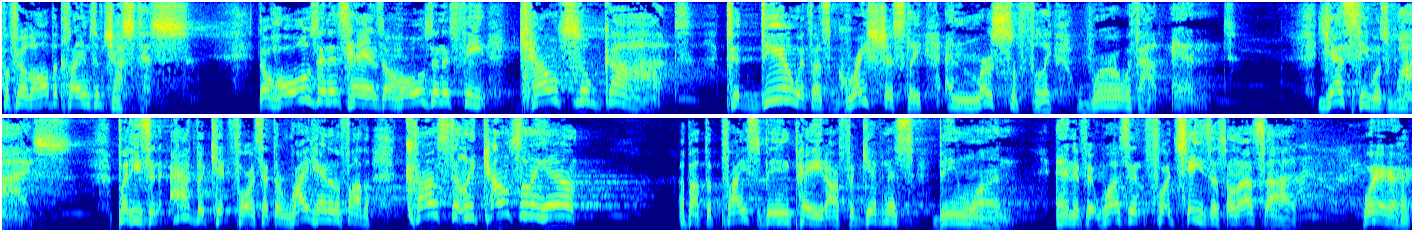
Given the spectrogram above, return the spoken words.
fulfilled all the claims of justice. The holes in his hands, the holes in his feet, counsel God to deal with us graciously and mercifully were without end. Yes, he was wise, but he's an advocate for us at the right hand of the Father, constantly counseling him about the price being paid, our forgiveness being won. And if it wasn't for Jesus on our side, where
